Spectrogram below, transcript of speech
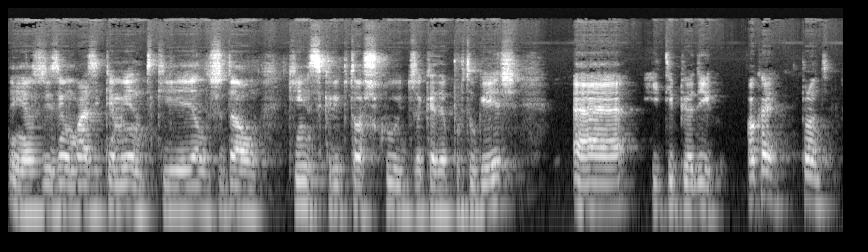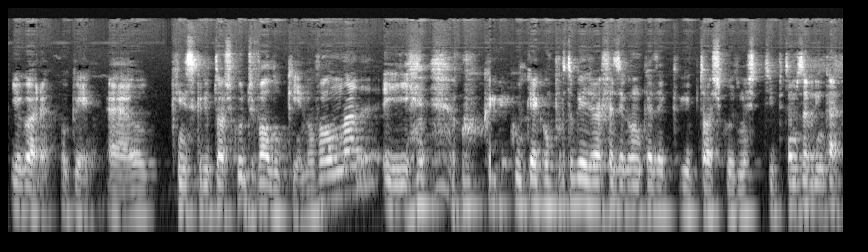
Eles diziam basicamente que eles dão 15 cripto escudos a cada português uh, e tipo eu digo, ok, pronto, e agora? O quê? Uh, 15 cripto escudos vale o quê? Não vale nada e o, que, o que é que um português vai fazer com cada cripto escudo? Mas tipo, estamos a brincar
